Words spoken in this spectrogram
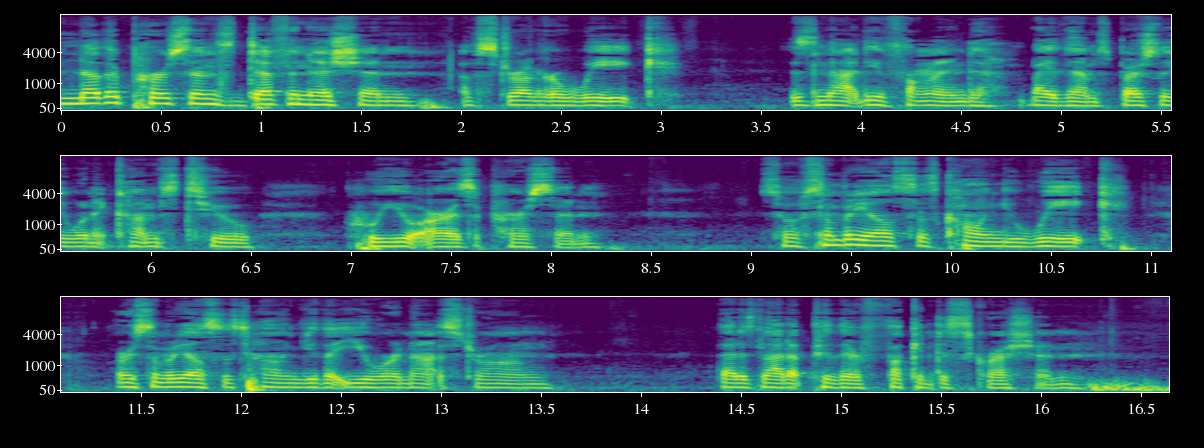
another person's definition of strong or weak is not defined by them, especially when it comes to who you are as a person. So if somebody else is calling you weak, or somebody else is telling you that you are not strong, that is not up to their fucking discretion.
